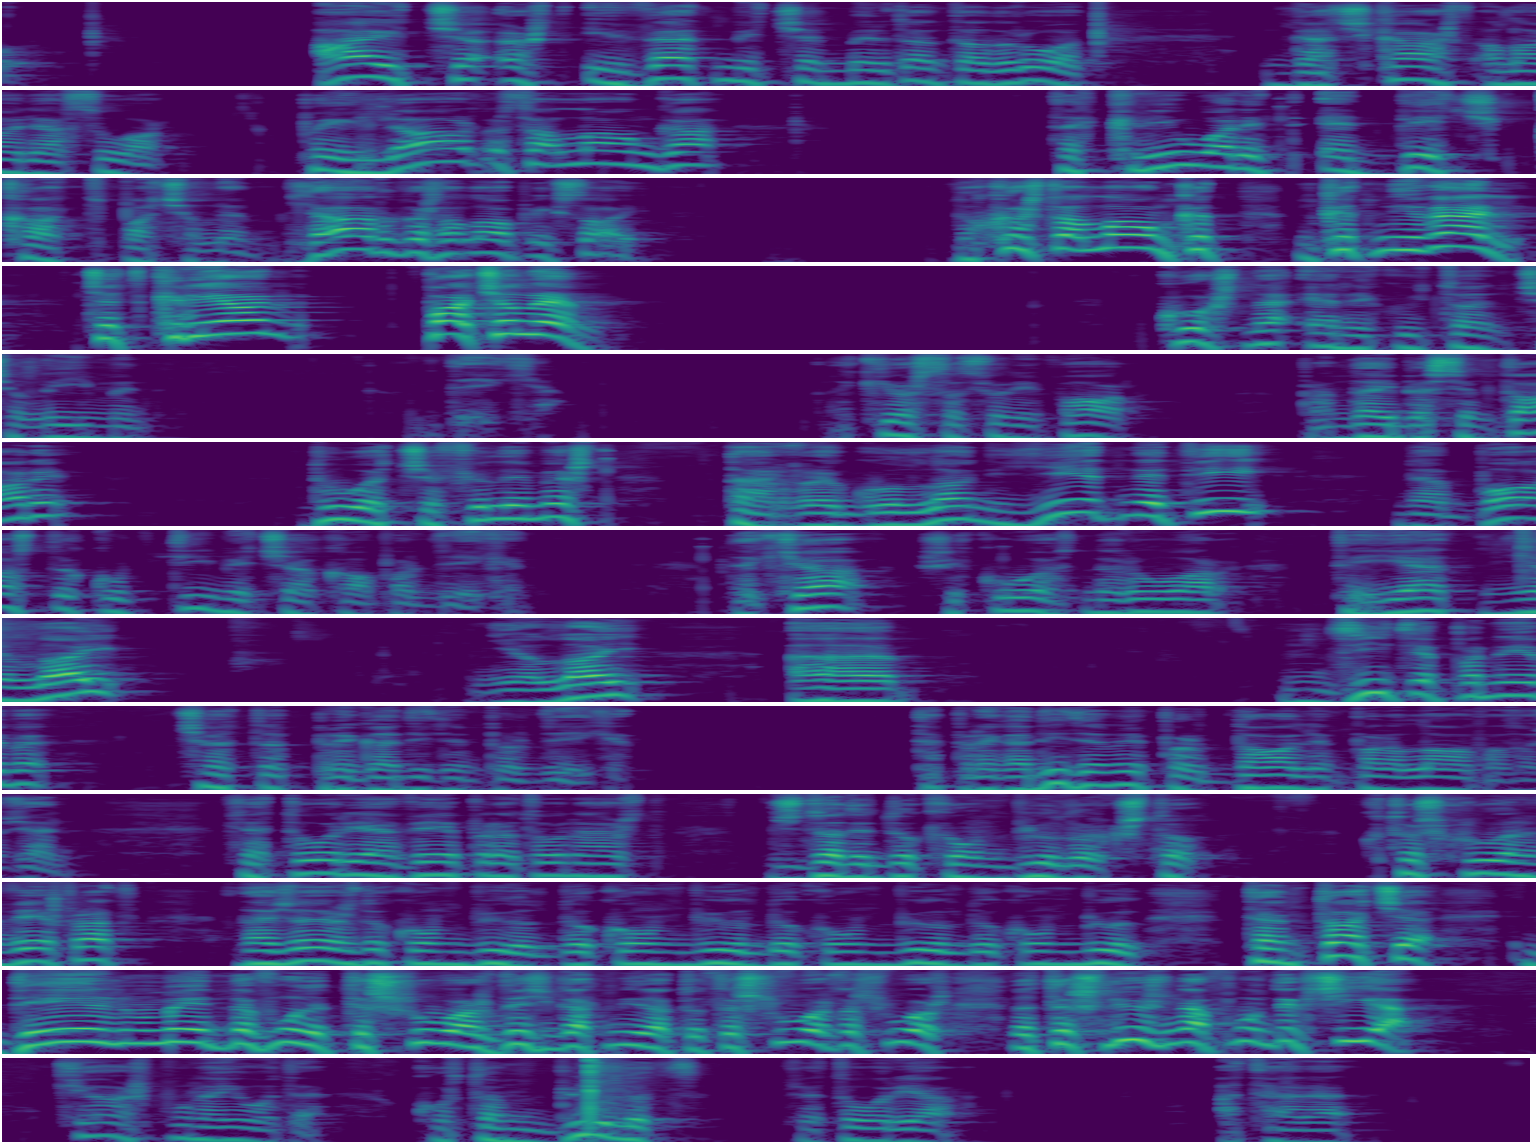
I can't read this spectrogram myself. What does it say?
ai që është i vetmi që meriton të adhurohet, nga çka është Allahu i lartësuar? Po i lartë është Allahu nga të krijuarit e diç kot pa qëllim. Larg është Allahu prej kësaj. Nuk është Allahu në këtë në këtë nivel që të krijon pa qëllim. Kush na e rikujton qëllimin? Vdekja. E kjo është stacioni i parë. Prandaj besimtari duhet që fillimisht të rregullon jetën e tij në bazë të kuptimit që ka për vdekjen. Dhe kjo shikues i nderuar të jetë një lloj një lloj ë nxitje për neve që të përgatitemi për vdekjen. Të përgatitemi për daljen para Allahut azza ue xhel. Fletorja e veprave tona është çdo ditë duke u mbyllur kështu. Këtu shkruan veprat dhe çdo ditë është duke u mbyll, duke u mbyll, duke u mbyll, duke u mbyll. Tento që deri në momentin e fundit të shkruash diç nga të mirat, të shkruash, të shkruash dhe të shlysh nga punët e këqija. Kjo është puna jote. Kur të mbyllet fletorja, atëherë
